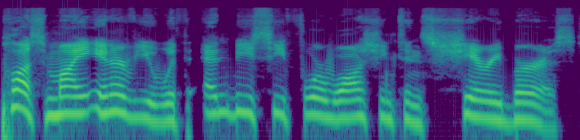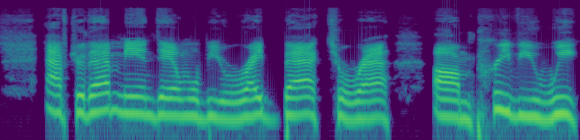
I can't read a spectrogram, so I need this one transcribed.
plus my interview with NBC4 Washington's Sherree Burruss. After that, me and Dan will be right back to ra- um, preview week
